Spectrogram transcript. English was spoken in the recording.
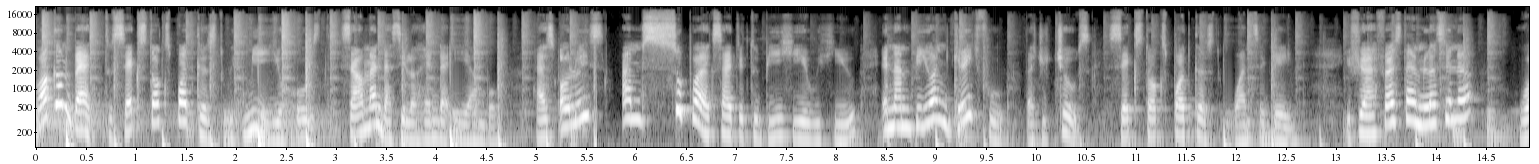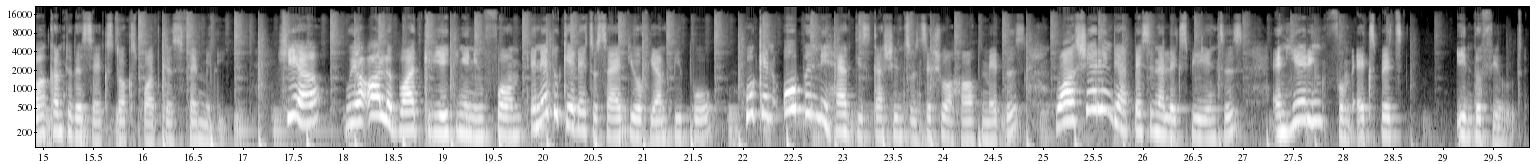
Welcome back to Sex Talks Podcast with me, your host, Selma Ndasilohenda Iyambo. As always, I'm super excited to be here with you, and I'm beyond grateful that you chose Sex Talks Podcast once again. If you're a first time listener, welcome to the Sex Talks Podcast family. Here, we are all about creating an informed and educated society of young people who can openly have discussions on sexual health matters while sharing their personal experiences and hearing from experts in the field.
